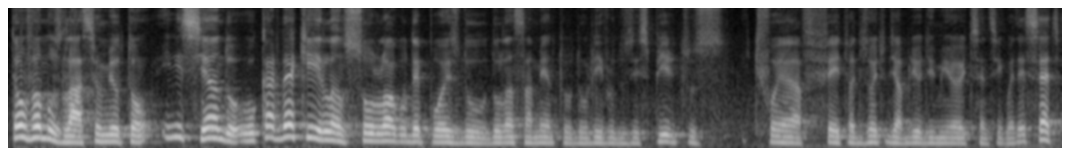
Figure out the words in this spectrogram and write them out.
Então vamos lá, senhor Milton. Iniciando, o Kardec lançou logo depois do, do lançamento do Livro dos Espíritos, que foi feito a 18 de abril de 1857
